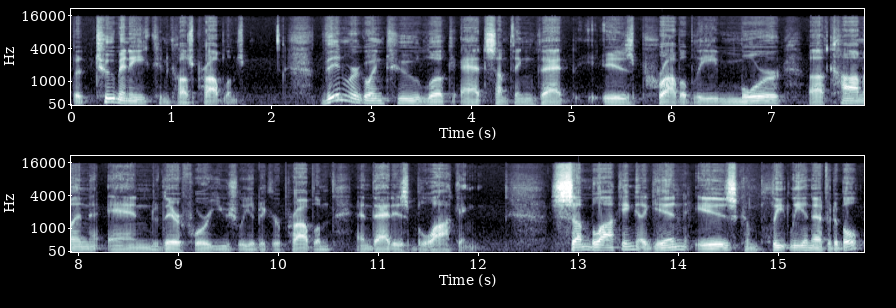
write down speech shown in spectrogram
but too many can cause problems. Then we're going to look at something that is probably more uh, common and therefore usually a bigger problem, and that is blocking. Some blocking, again, is completely inevitable.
